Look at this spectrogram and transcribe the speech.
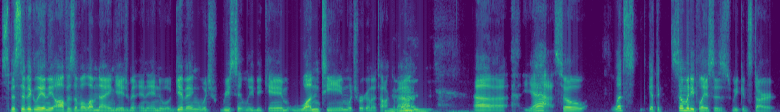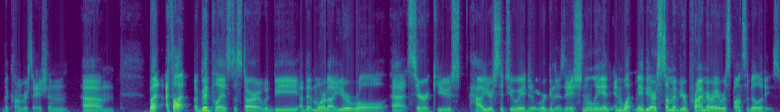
specifically in the Office of Alumni Engagement and Annual Giving, which recently became One Team, which we're going to talk mm-hmm. about. Uh, yeah. So let's get to so many places we could start the conversation. Um, but I thought a good place to start would be a bit more about your role at Syracuse, how you're situated organizationally, and, and what maybe are some of your primary responsibilities.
